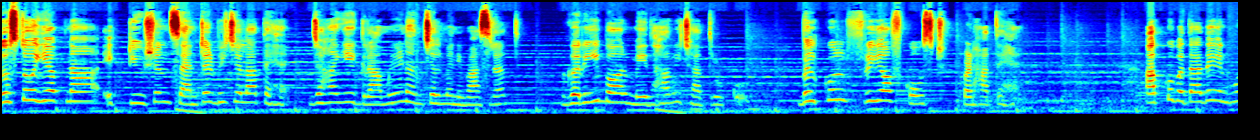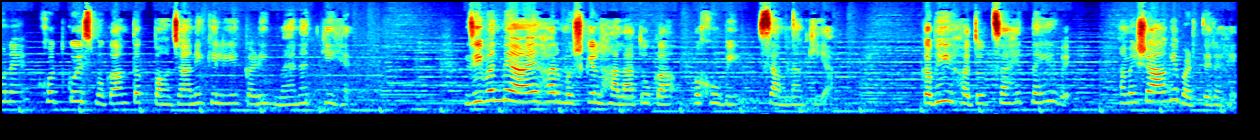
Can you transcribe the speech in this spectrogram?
दोस्तों, ये अपना एक ट्यूशन सेंटर भी चलाते हैं, जहाँ ये ग्रामीण अंचल में निवासरत गरीब और मेधावी छात्रों को बिल्कुल फ्री ऑफ़ कॉस्ट पढ़ाते हैं। आपको बता दें, इन्होंने खुद को इस मुकाम तक पहुँचाने के लिए कड़ी मेहनत की है। जीवन में आए हर मुश्किल हालातों का बखूबी सामना किया। कभी हतोत्साहित नहीं हुए, हमेशा आगे बढ़ते रहे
